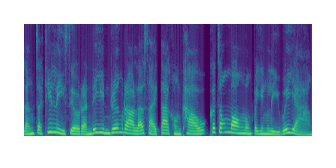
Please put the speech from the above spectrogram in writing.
หลังจากที่หลี่เซียวหรันได้ยินเรื่องราวแล้วสายตาของเขาก็จ้องมองลงไปยังหลี่เว่ยหยาง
